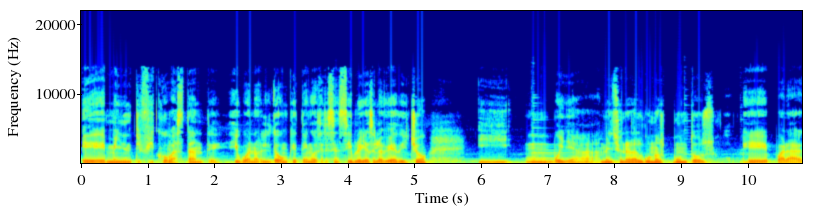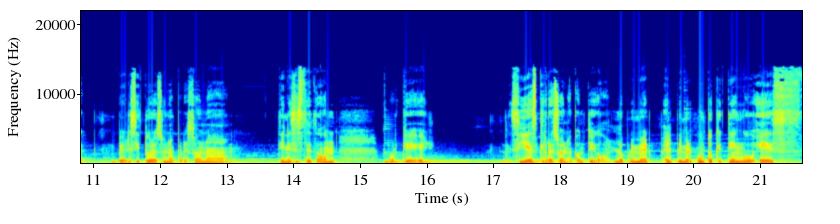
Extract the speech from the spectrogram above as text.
eh, me identifico bastante. Y bueno el don que tengo es ser sensible ya se lo había dicho y voy a mencionar algunos puntos eh, para ver si tú eres una persona tienes este don porque si es que resuena contigo. Lo primer, el primer punto que tengo es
